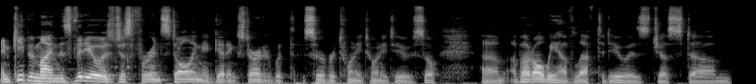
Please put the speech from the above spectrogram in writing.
And keep in mind, this video is just for installing and getting started with Server 2022. So um, about all we have left to do is just um,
